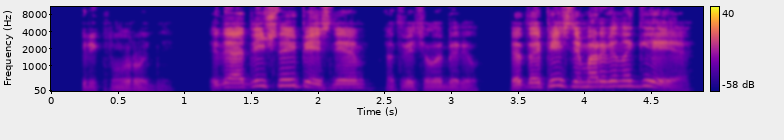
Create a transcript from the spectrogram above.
— крикнул Родни. — Это отличная песня, — ответила Берил. — Это песня Марвина Гея. —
